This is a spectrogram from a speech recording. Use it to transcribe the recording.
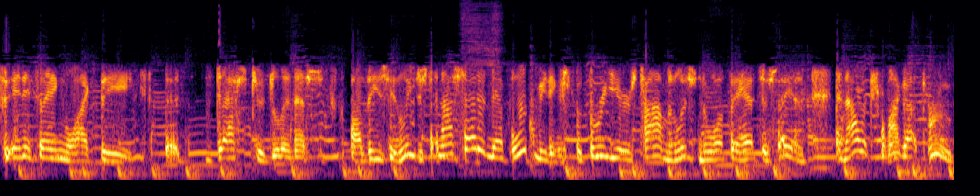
to anything like the uh, dastardliness of these elitists. And I sat in their board meetings for three years' time and listened to what they had to say. And, and Alex, when I got through,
